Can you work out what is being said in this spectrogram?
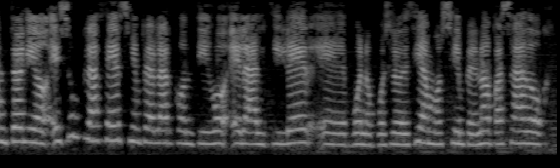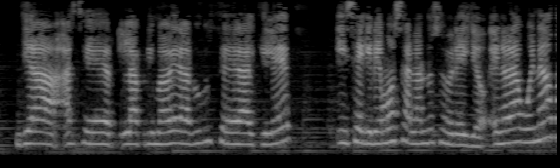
Antonio, es un placer siempre hablar contigo. El alquiler, eh, bueno, pues lo decíamos siempre, ¿no? Ha pasado ya a ser la primavera dulce del alquiler y seguiremos hablando sobre ello. Enhorabuena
